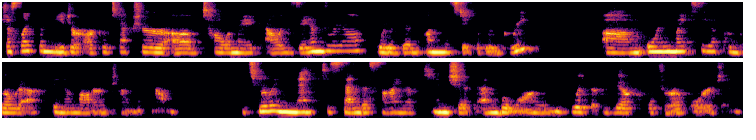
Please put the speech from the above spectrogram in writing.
Just like the major architecture of Ptolemaic Alexandria would have been unmistakably Greek, um, or you might see a pagoda in a modern Chinatown. It's really meant to send a sign of kinship and belonging with their culture of origin.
